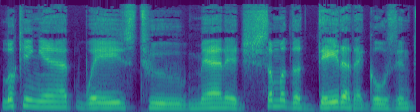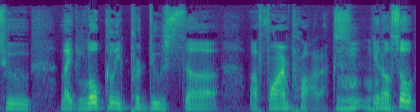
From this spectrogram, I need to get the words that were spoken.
looking at ways to manage some of the data that goes into like locally produced uh, uh, farm products. You know, so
